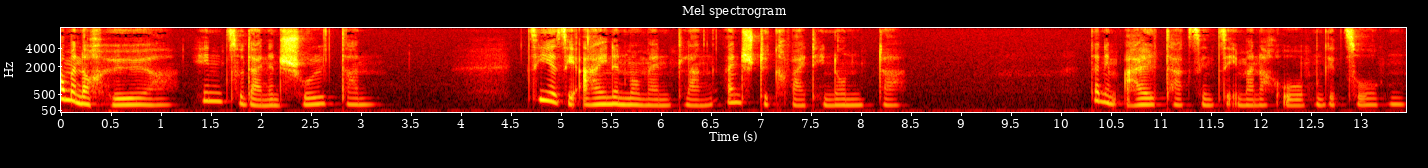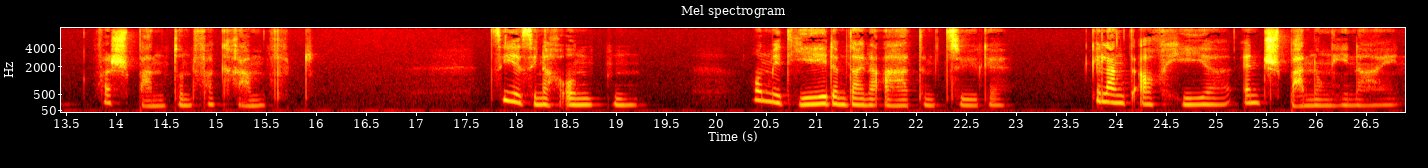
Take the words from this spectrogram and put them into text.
Komme noch höher hin zu deinen Schultern. Ziehe sie einen Moment lang ein Stück weit hinunter, denn im Alltag sind sie immer nach oben gezogen, verspannt und verkrampft. Ziehe sie nach unten und mit jedem deiner Atemzüge gelangt auch hier Entspannung hinein.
